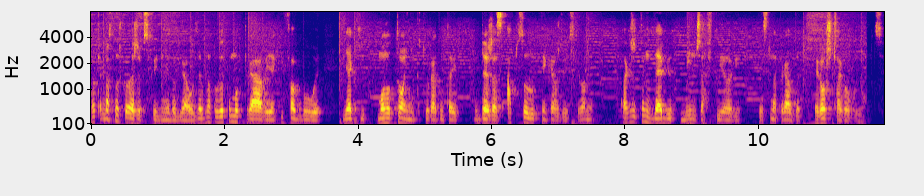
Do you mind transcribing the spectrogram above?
Natomiast no szkoda, że w screenie nie dograło, zarówno poza tym oprawy, jak i fabuły, jak i monotonii, która tutaj uderza z absolutnie każdej strony. Także ten debiut Ninja Theory jest naprawdę rozczarowujący.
